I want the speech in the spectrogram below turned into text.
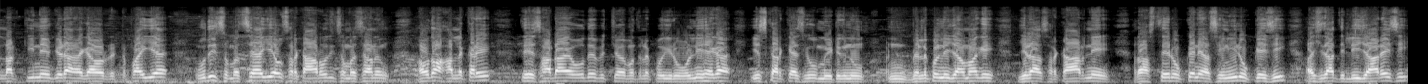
ਲੜਕੀ ਨੇ ਜਿਹੜਾ ਹੈਗਾ, ਉਹ ਰਿਟ ਪਾਈ ਹੈ। ਉਹਦੀ ਸਮੱਸਿਆ ਹੀ ਹੈ, ਉਹ ਸਰਕਾਰ ਉਹਦੀ ਸਮੱਸਿਆ ਨੂੰ, ਉਹਦਾ ਹੱਲ ਕਰੇ ਤੇ ਸਾਡਾ ਉਹਦੇ ਵਿੱਚ ਮਤਲਬ ਕੋਈ ਰੋਲ ਨਹੀਂ ਹੈਗਾ। ਇਸ ਕਰਕੇ ਅਸੀਂ ਉਹ ਮੀਟਿੰਗ ਨੂੰ ਬਿਲਕੁਲ ਨਹੀਂ ਜਾਵਾਂਗੇ। ਜਿਹੜਾ ਸਰਕਾਰ ਨੇ ਰਸਤੇ ਰੋਕੇ ਨੇ, ਅਸੀਂ ਨਹੀਂ ਰੋਕੇ ਸੀ। ਅਸੀਂ ਤਾਂ ਦਿੱਲੀ ਜਾ ਰਹੇ ਸੀ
